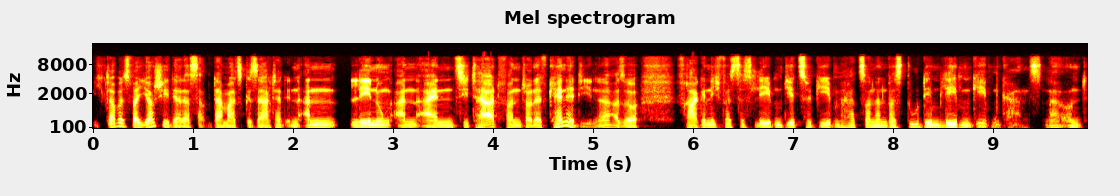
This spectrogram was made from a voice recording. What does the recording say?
ich glaube, es war Yoshi, der das damals gesagt hat, in Anlehnung an ein Zitat von John F. Kennedy. Ne? Also frage nicht, was das Leben dir zu geben hat, sondern was du dem Leben geben kannst. Ne? Und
